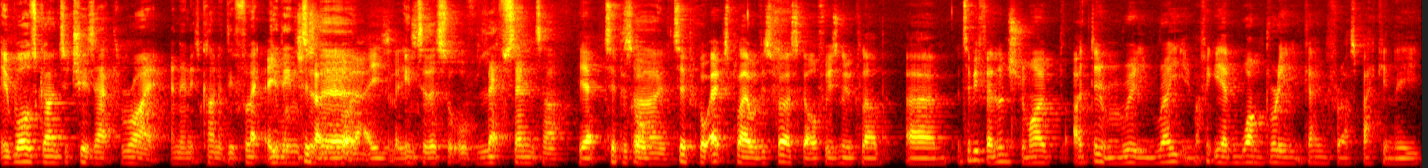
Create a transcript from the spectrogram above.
it was going to Cisak right, and then it's kind of deflected He- into Cisak the into the sort of left centre. Yeah, typical So- typical ex player with his first goal for his new club. Um, to be fair, Lundstram, I, I didn't really rate him. I think he had one brilliant game for us back in the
